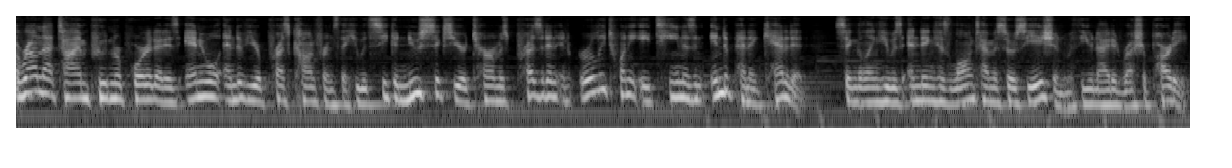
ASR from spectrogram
Around that time, Putin reported at his annual end of year press conference that he would seek a new six year term as president in early 2018 as an independent candidate signaling he was ending his longtime association with the United Russia Party.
